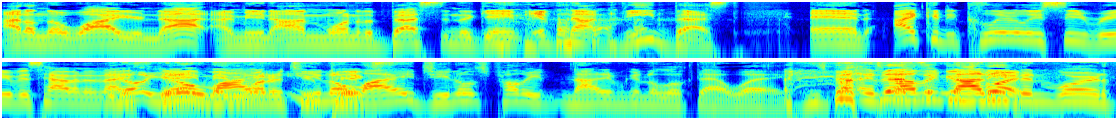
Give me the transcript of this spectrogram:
"I don't know why you're not. I mean, I'm one of the best in the game, if not the best." And I could clearly see Revis having a nice you know, you day, know maybe why? one or two you know picks. why? Geno's probably not even going to look that way. He's, pro- it's probably not point. even worth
